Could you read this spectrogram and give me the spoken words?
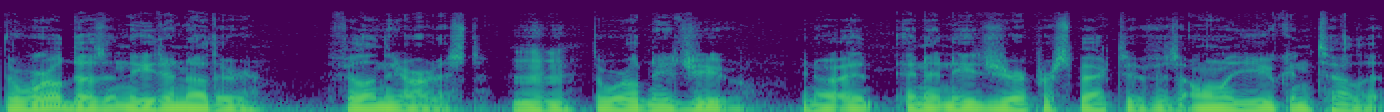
The world doesn't need another fill in the artist. Mm-hmm. The world needs you. You know, it, and it needs your perspective. Is only you can tell it.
